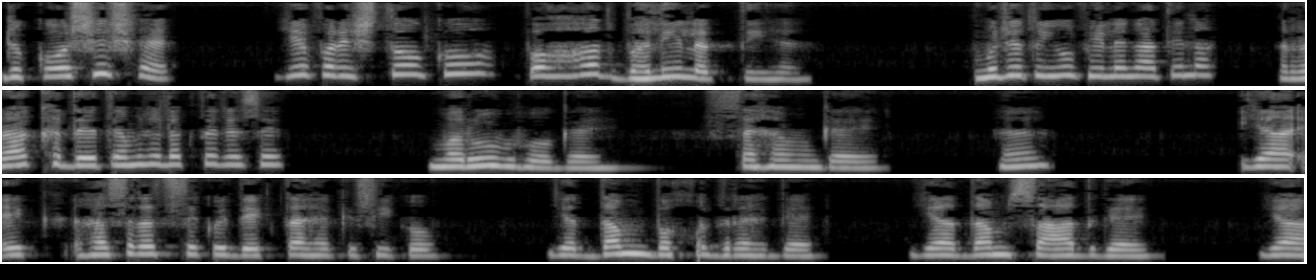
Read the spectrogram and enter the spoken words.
جو کوشش ہے، یہ فرشتوں کو بہت بھلی لگتی ہے۔ مجھے تو یوں فیلنگ آتی نا، رکھ دیتے مجھے لگتا ہے جیسے مروب ہو گئے، سہم گئے ہیں یا ایک حسرت سے کوئی دیکھتا ہے کسی کو، یا دم بخود رہ گئے، یا دم ساد گئے، یا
